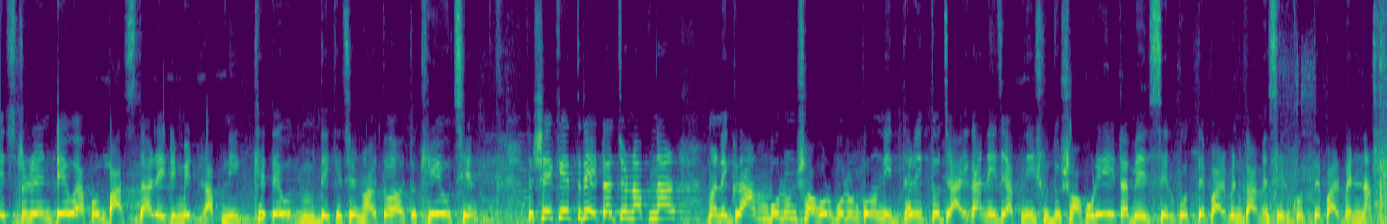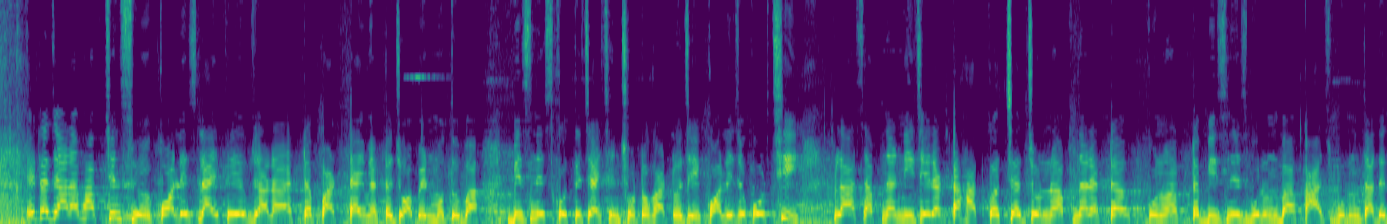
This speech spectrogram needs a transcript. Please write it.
রেস্টুরেন্টেও এখন পাস্তা রেডিমেড আপনি খেতেও দেখেছেন, হয়তো হয়তো খেয়েওছেন। তো সেক্ষেত্রে এটার জন্য আপনার মানে গ্রাম বলুন, শহর বলুন, কোনো নির্ধারিত জায়গা নেই যে আপনি শুধু শহরে এটা সেল করতে পারবেন, গ্রামে সেল করতে পারবেন না। এটা যারা ভাবছেন কলেজ লাইফে যারা একটা পার্ট টাইম একটা জবের মতো বা বিজনেস করতে চাইছেন ছোটোখাটো যে কলেজও করছি প্লাস আপনার নিজের একটা হাত খরচার জন্য আপনার একটা কোনো একটা বিজনেস বলুন বা কাজ বলুন তাদের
